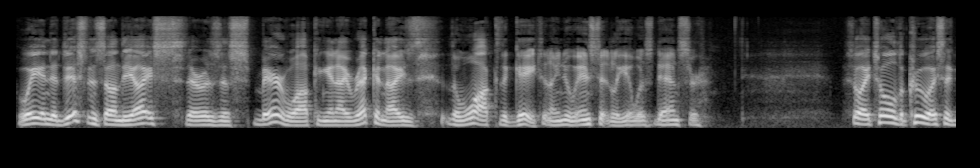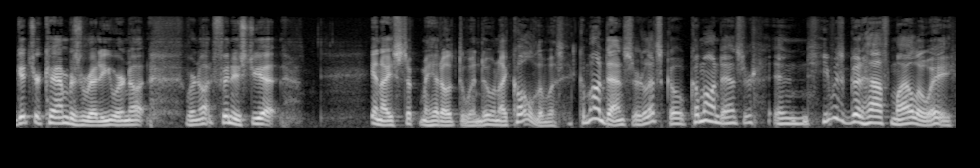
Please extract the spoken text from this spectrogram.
way in the distance on the ice, there was this bear walking, and I recognized the walk, the gait, and I knew instantly it was Dancer. So I told the crew, I said, "Get your cameras ready. We're not, we're not finished yet." And I stuck my head out the window and I called him. I said, "Come on, Dancer, let's go. Come on, Dancer." And he was a good half mile away.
